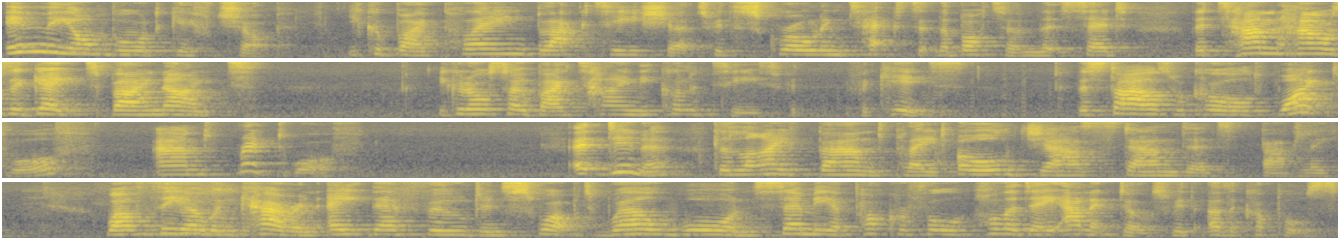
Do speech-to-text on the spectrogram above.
In the onboard gift shop, you could buy plain black t shirts with scrolling text at the bottom that said, The Tannhauser Gate by night. You could also buy tiny coloured tees for, for kids. The styles were called White Dwarf and Red Dwarf. At dinner, the live band played old jazz standards badly, while Theo and Karen ate their food and swapped well worn, semi apocryphal holiday anecdotes with other couples.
